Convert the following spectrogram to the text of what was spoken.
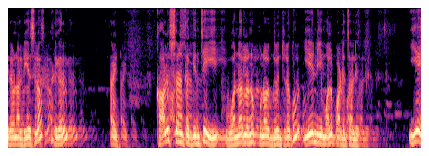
ఇరవై నాలుగు డిఎస్లో అడిగారు. రైట్ కాలుష్యాన్ని తగ్గించి వనరులను పునరుద్ధరించుటకు ఏ నియమాలు పాటించాలి? A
